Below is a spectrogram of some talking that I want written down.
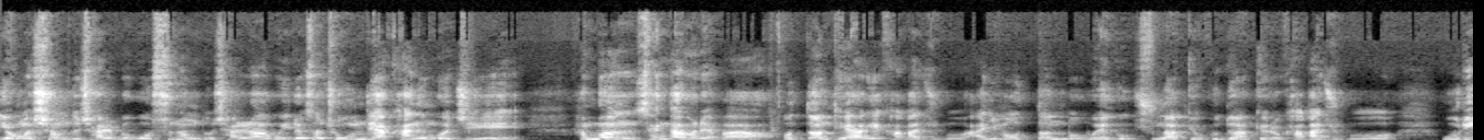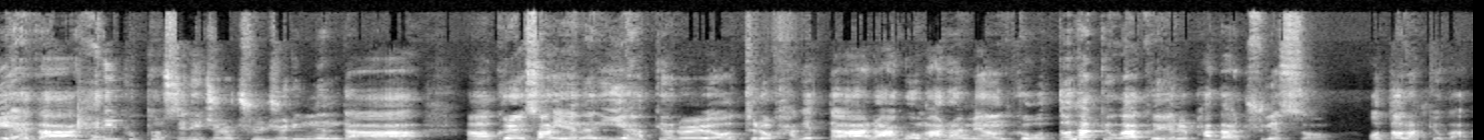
영어 시험도 잘 보고, 수능도 잘 나오고 이래서 좋은 대학 가는 거지. 한번 생각을 해봐. 어떤 대학에 가가지고, 아니면 어떤 뭐 외국 중학교, 고등학교를 가가지고, 우리 애가 해리포터 시리즈를 줄줄 읽는다. 어, 그래서 얘는 이 학교를 어, 들어가겠다라고 말하면 그 어떤 학교가 그 애를 받아주겠어. 어떤 학교가.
